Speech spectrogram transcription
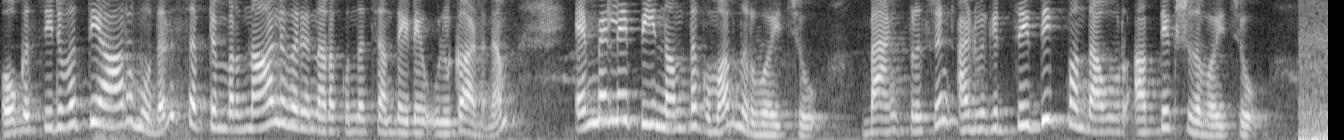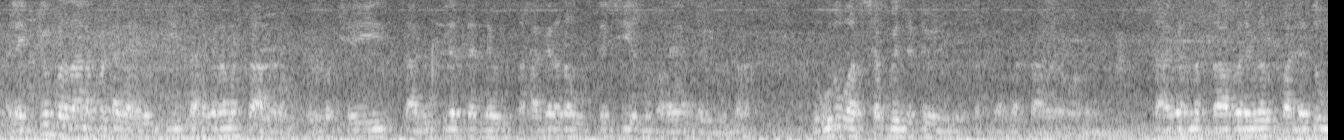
ഓഗസ്റ്റ് ഇരുപത്തി ആറ് മുതൽ സെപ്റ്റംബർ നാല് വരെ നടക്കുന്ന ചന്തയുടെ ഉദ്ഘാടനം M L A P Nandakumar നിർവഹിച്ചു. Bank president advocate Siddique Panthavoor അധ്യക്ഷത വഹിച്ചു. ഏറ്റവും പ്രധാനപ്പെട്ട കാര്യം ഈ സഹകരണ സ്ഥാപനം ഒരുപക്ഷേ ഈ താലൂക്കിലെ തന്നെ ഒരു സഹകരണ മുത്തശ്ശി എന്ന് പറയാൻ കഴിയുന്ന നൂറ് വർഷം പിന്നിട്ട് വരുന്ന സഹകരണ സ്ഥാപനമാണ്. സഹകരണ സ്ഥാപനങ്ങൾ പലതും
